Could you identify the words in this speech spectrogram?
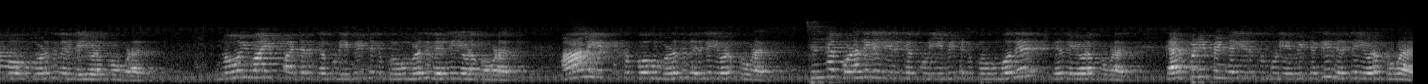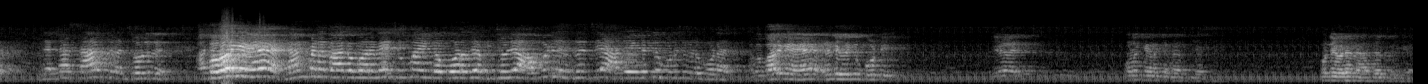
போகும் போகும்பொழுது வெறும் கையோட போகக்கூடாது நோய்வாய்ப்பாட்டு இருக்கக்கூடிய வீட்டுக்கு போகும்பொழுது வெறுங்கையோட போகக்கூடாது ஆலயத்துக்கு போகும்பொழுது வெறுங்கையோட போகக்கூடாது சின்ன குழந்தைகள் இருக்கக்கூடிய வீட்டுக்கு போகும்போது வெறுங்கையோட போகக்கூடாது கர்ப்பிணி பெண்கள் இருக்கக்கூடிய வீட்டுக்கு வெறுங்கையோட போக போகக்கூடாது இதெல்லாம் சாஸ்திரம் சொல்லுது. நண்பனை பார்க்க போறவே சும்மா இங்க போறது அப்படின்னு சொல்லி அவடு இருந்துச்சு அதை எடுத்து முடிச்சுக்கிட்டு போனாரு. அப்ப பாருங்க ரெண்டு பேருக்கும் போட்டி. உனக்கு எனக்கு என்ன வித்தியாசம்? உன்னை விட நான் தான் இருக்கேன்.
